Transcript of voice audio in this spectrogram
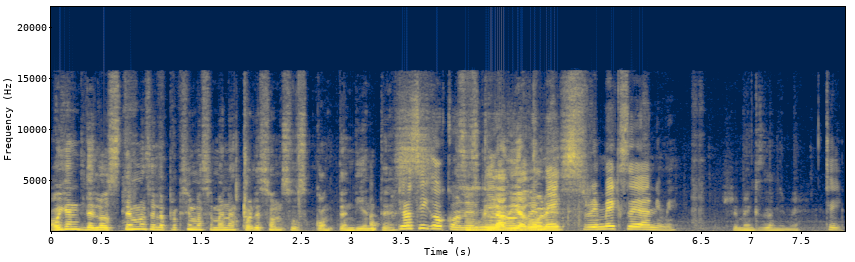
oigan, de los temas de la próxima semana, ¿cuáles son sus contendientes? Yo sigo con sus el mío, gladiadores. remakes, remakes de anime. Remakes de anime. Sí.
